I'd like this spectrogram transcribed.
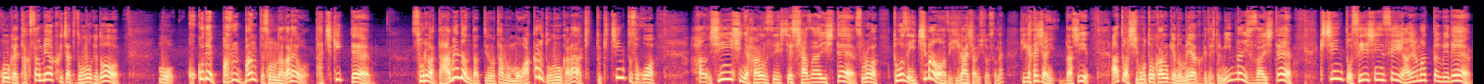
今回たくさん迷惑かけちゃったと思うけど、もう、ここでバンバンってその流れを断ち切って、それはダメなんだっていうのは多分もうわかると思うから、きっときちんとそこは、は真摯に反省して謝罪して、それは当然一番はまず被害者の人ですよね。被害者だし、あとは仕事関係の迷惑かけた人みんなに謝罪して、きちんと精神誠意謝った上で、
